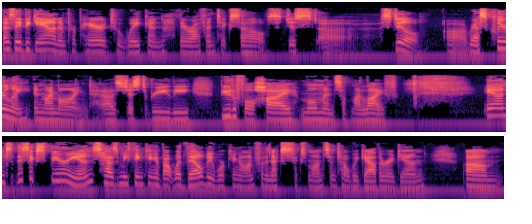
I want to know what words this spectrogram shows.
as they began and prepared to awaken their authentic selves just uh, still uh, rest clearly in my mind as just really beautiful high moments of my life and this experience has me thinking about what they'll be working on for the next six months until we gather again. Um,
